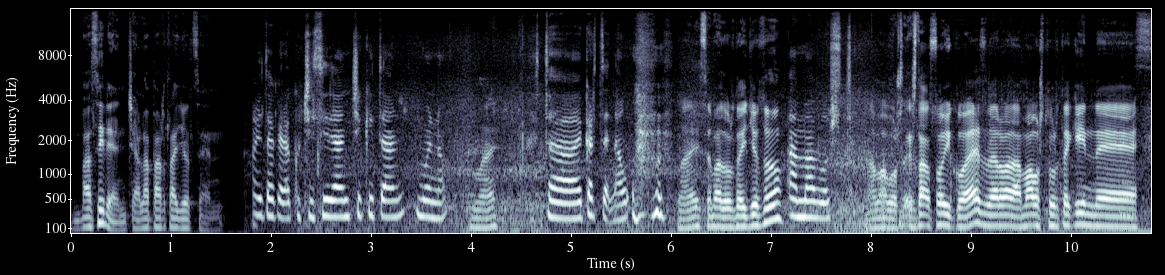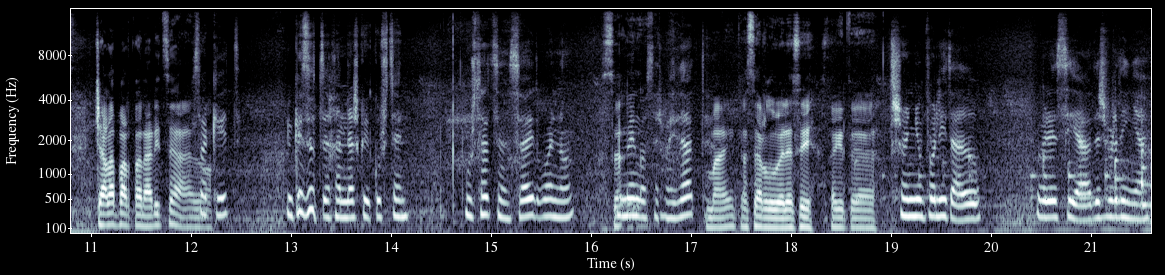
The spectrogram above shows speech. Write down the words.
baziren txalaparta jotzen. Aitak erakutsi zidan txikitan, bueno, bai. eta ekartzen hau. Bai, zenbat urte dituzu? Ama bost. Ama bost. Ez da zoiko ez, behar bada, ama bost urtekin e, txalapartan aritzea? Edo? Zakit, nik ez dute jende asko ikusten. Gustatzen zait, bueno, Zer... bengo zerbait dat. Bai, eta zer du berezi? Zakit, Soinu polita du, berezia, desberdina.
